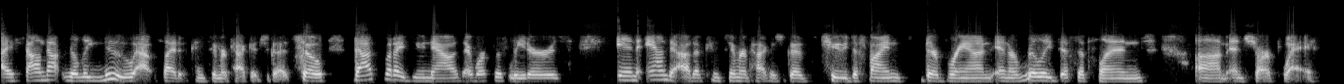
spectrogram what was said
I found that really new outside of consumer packaged goods. So that's what I do now is I work with leaders in and out of consumer packaged goods to define their brand in a really disciplined um, and sharp way.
